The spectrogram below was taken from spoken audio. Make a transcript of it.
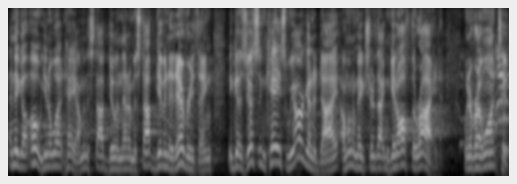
And they go, Oh, you know what? Hey, I'm gonna stop doing that. I'm gonna stop giving it everything because just in case we are gonna die, I want to make sure that I can get off the ride whenever I want to.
